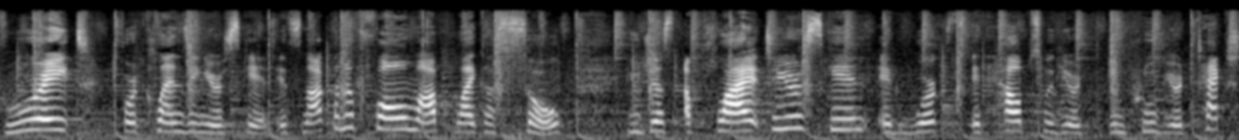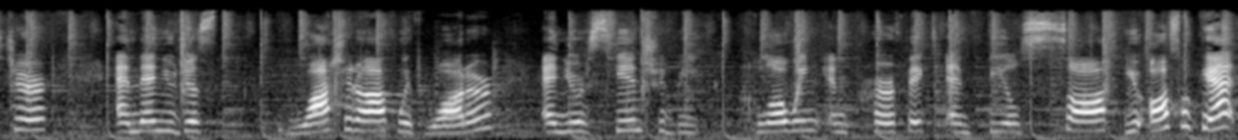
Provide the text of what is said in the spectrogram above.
great for cleansing your skin. It's not gonna foam up like a soap. You just apply it to your skin. It works, it helps with your, improve your texture. And then you just wash it off with water and your skin should be glowing and perfect and feel soft. You also get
